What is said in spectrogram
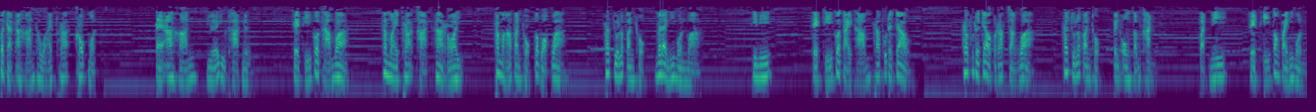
ก็จัดอาหารถวายพระครบหมด แต่อาหารเหลืออยู่ถาดหนึ่ง เศรษฐีก็ถามว่าทำไมพระขาดห้าร้อยพระมหาปันถกก็บอกว่า พระจุลปันถกไม่ได้นิมนต์มา ทีนี้ เศรษฐีก็ไต่ถามพระพุทธเจ้า พระพุทธเจ้าก็รับสั่งว่า พระจุลปันถกเป็นองค์สำคัญ ปัดนี้เศรษฐีต้องไปนิมนต์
